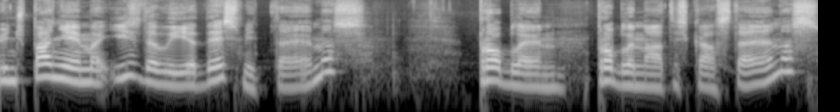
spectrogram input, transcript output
Viņš paņēma, izdalīja desmit tēmas, problēmu, problemātiskās tēmas,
